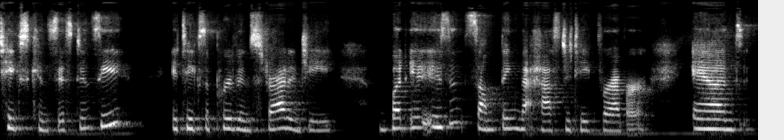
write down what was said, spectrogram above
takes consistency, it takes a proven strategy, but it isn't something that has to take forever. And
